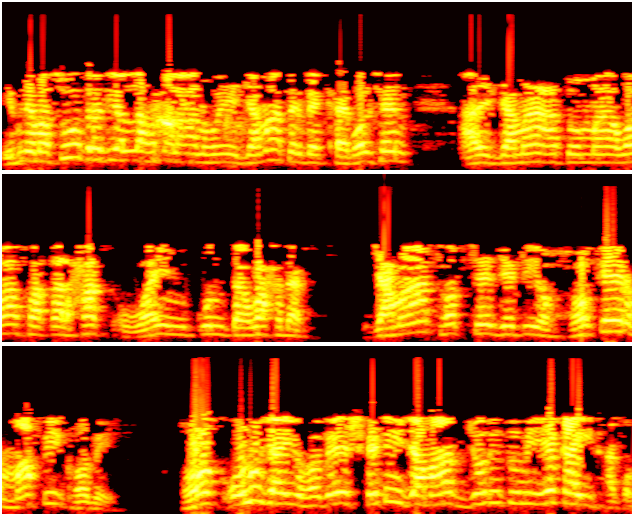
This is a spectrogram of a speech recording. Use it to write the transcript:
ইবনে মাসুদ রাজি আল্লাহ আনহু এই জামাতের ব্যাখ্যায় বলছেন, আল জামাত মা ওয়াফাকাল হক ওয়াইন কুনতা ওয়াহদাক। জামাত হচ্ছে যেটি হকের মাফিক হবে। হক অনুযায়ী হবে, সেটি জামাত যদি তুমি একাই থাকো।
